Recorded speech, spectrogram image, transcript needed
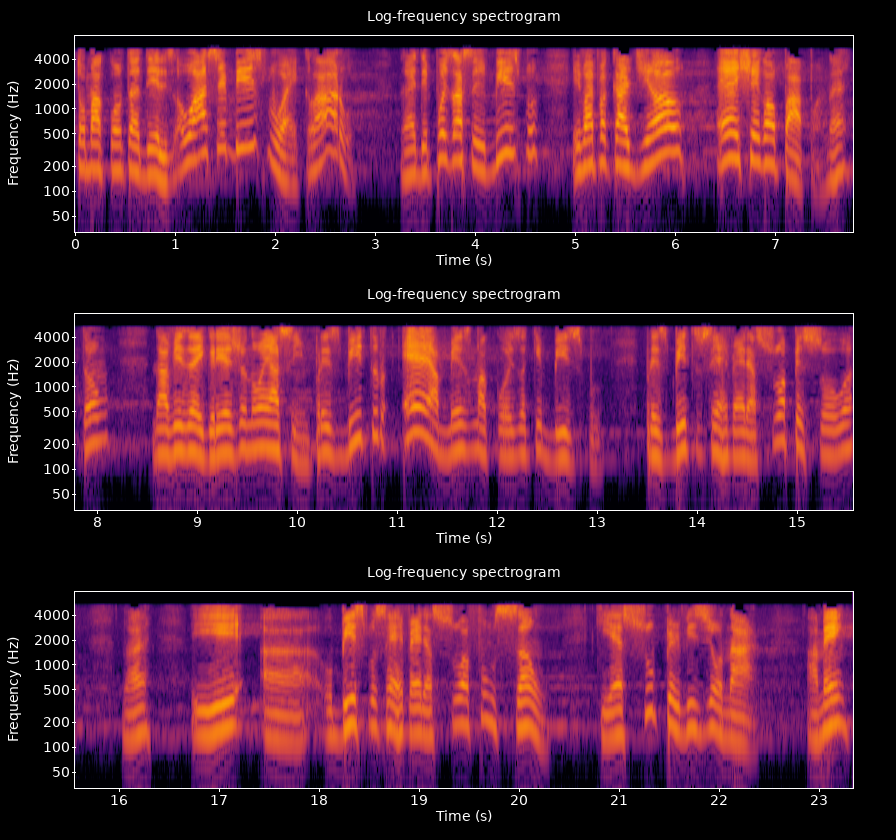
tomar conta deles? O arcebispo, é claro. Né? Depois arcebispo e vai para cardeal, é chegar ao Papa. Né? Então, na vida da igreja não é assim. Presbítero é a mesma coisa que bispo. Presbítero se refere à sua pessoa, né? E uh, o bispo se refere à sua função, que é supervisionar. Amém?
